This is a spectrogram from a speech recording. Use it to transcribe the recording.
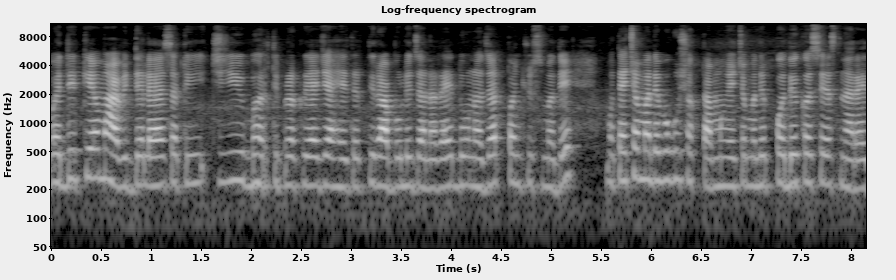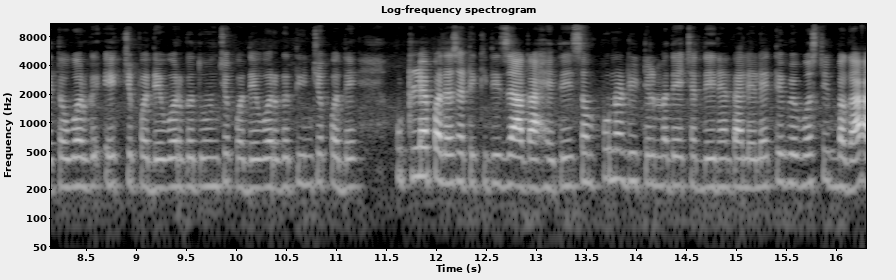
वैद्यकीय महाविद्यालयासाठीची भरती प्रक्रिया जी आहे तर ती राबवली जाणार आहे दोन हजार पंचवीसमध्ये मग त्याच्यामध्ये बघू शकता मग याच्यामध्ये पदे कसे असणार आहे तर वर्ग एकचे पदे वर्ग दोनचे पदे वर्ग तीनचे पदे. कुठल्या पदासाठी किती जागा आहे? ते संपूर्ण डिटेलमध्ये याच्यात देण्यात आलेलं आहे. ते व्यवस्थित बघा.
